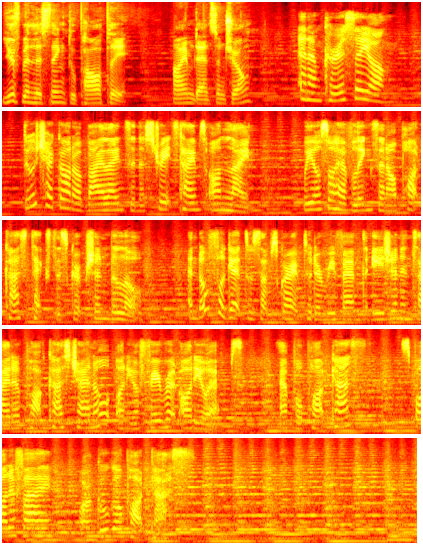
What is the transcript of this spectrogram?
You've been listening to Power Play. I'm Danson Cheong. And I'm Charissa Yong. Do check out our bylines in the Straits Times online. We also have links in our podcast text description below. And don't forget to subscribe to the revamped Asian Insider podcast channel on your favorite audio apps Apple Podcasts, Spotify, or Google Podcasts.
